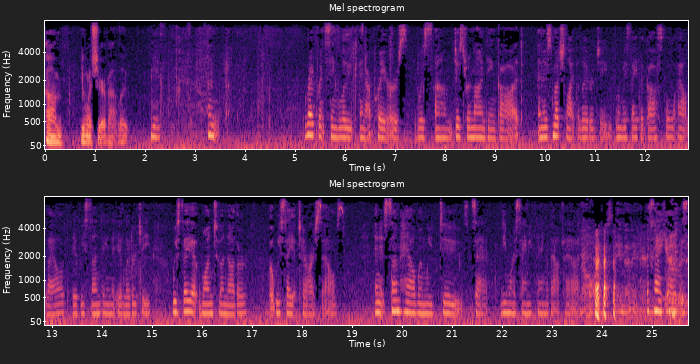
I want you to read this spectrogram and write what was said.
um, you want to share about Luke? Yes. Um, referencing Luke in our prayers was um, just reminding God, and it's much like the liturgy. When we say the gospel out loud every Sunday in the liturgy, we say it one to another, but we say it to ourselves. And it's somehow when we do, Zach, do you want to say anything about that? No, I'm just amening here. Thank you. It's,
